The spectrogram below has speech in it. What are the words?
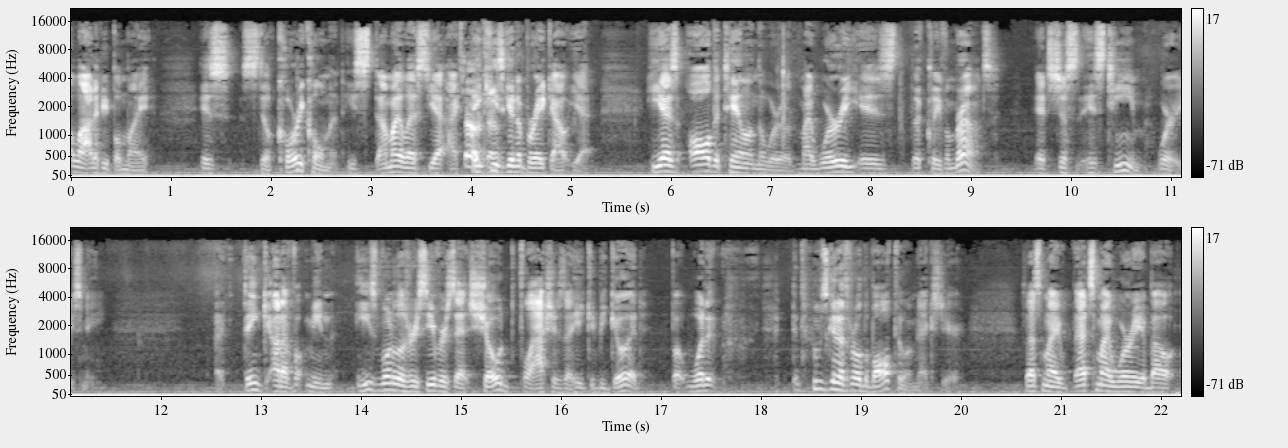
a lot of people might is still Corey Coleman. He's on my list yet. I think Okay. he's going to break out yet. He has all the talent in the world. My worry is the Cleveland Browns. It's just his team worries me. I think out of I mean, he's one of those receivers that showed flashes that he could be good, but what it, who's going to throw the ball to him next year? So that's my that's my worry about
